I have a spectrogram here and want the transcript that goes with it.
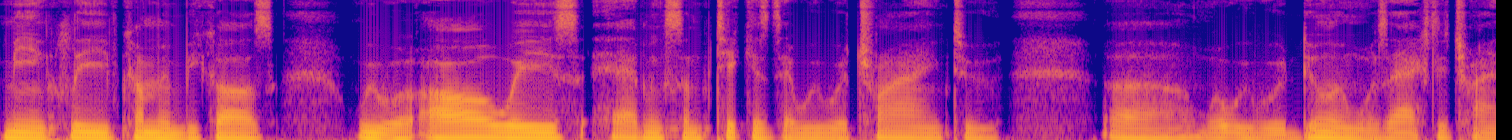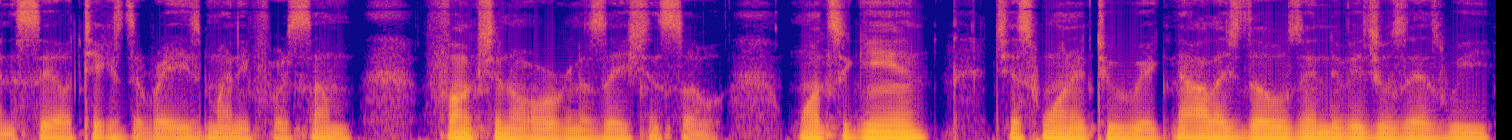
me and Cleve coming because we were always having some tickets that we were trying to. Uh, what we were doing was actually trying to sell tickets to raise money for some function or organization. So once again, just wanted to acknowledge those individuals as we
